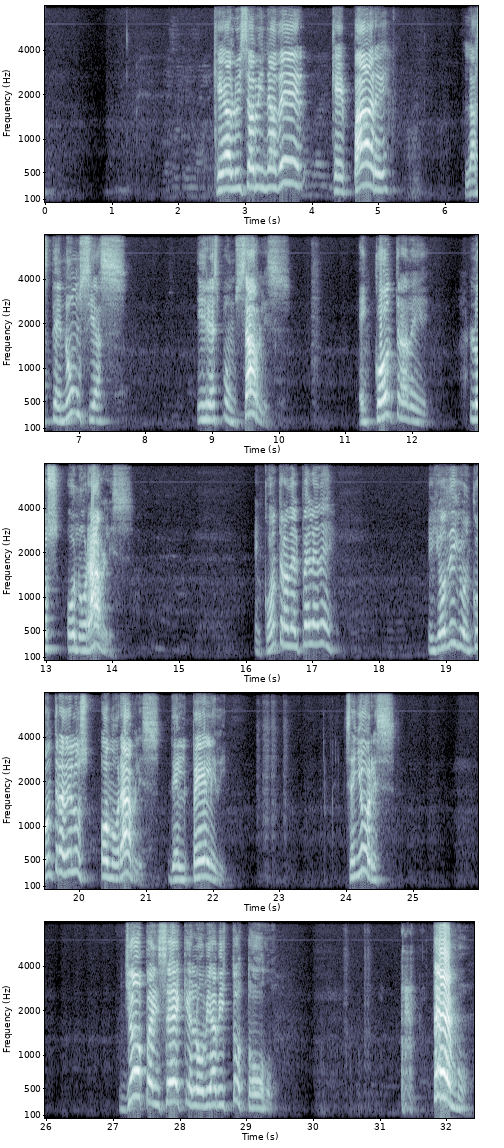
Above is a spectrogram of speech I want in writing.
que a Luis Abinader que pare las denuncias irresponsables en contra de los honorables, en contra del PLD. Y yo digo, en contra de los honorables del PLD. Señores, yo pensé que lo había visto todo. Temo.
